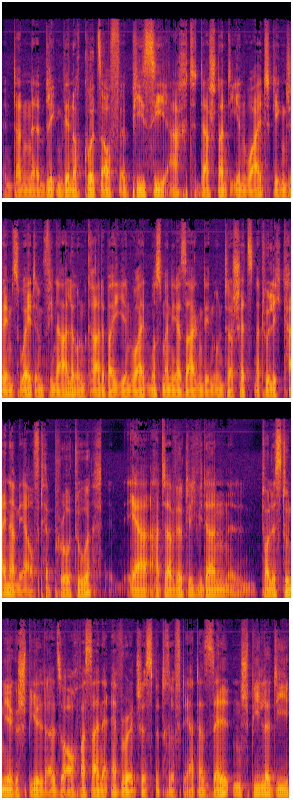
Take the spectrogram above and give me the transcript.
Dann äh, blicken wir noch kurz auf äh, PC 8. Da stand Ian White gegen James Wade im Finale und gerade bei Ian White muss man ja sagen, den unterschätzt natürlich keiner mehr auf der Pro Tour er hat da wirklich wieder ein äh, tolles Turnier gespielt, also auch was seine Averages betrifft. Er hat da selten Spiele, die,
